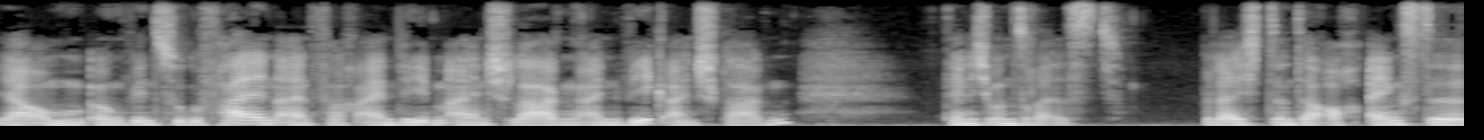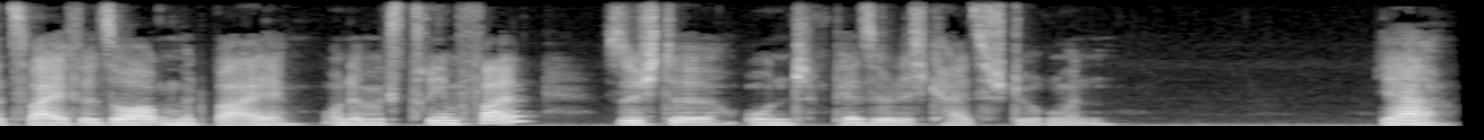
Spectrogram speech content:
ja, um irgendwen zu gefallen, einfach ein Leben einschlagen, einen Weg einschlagen, der nicht unserer ist. Vielleicht sind da auch Ängste, Zweifel, Sorgen mit bei und im Extremfall Süchte und Persönlichkeitsstörungen. Ja,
